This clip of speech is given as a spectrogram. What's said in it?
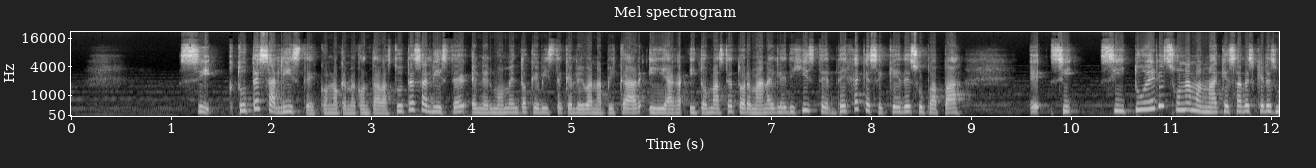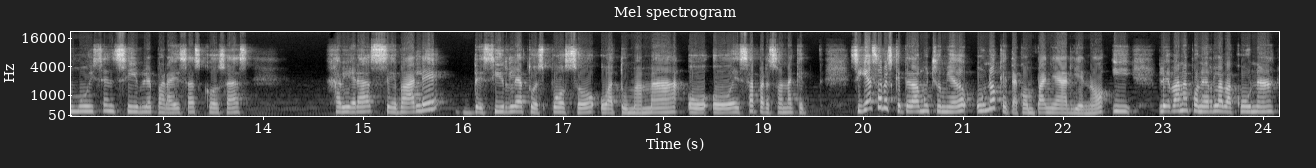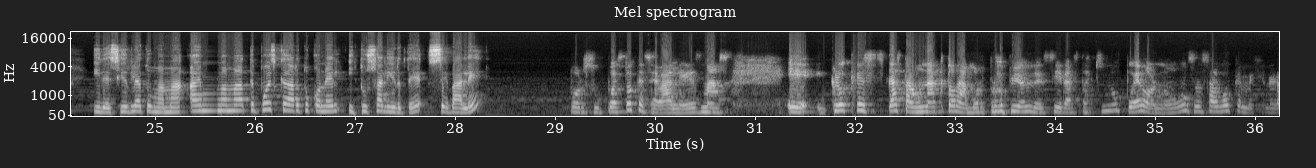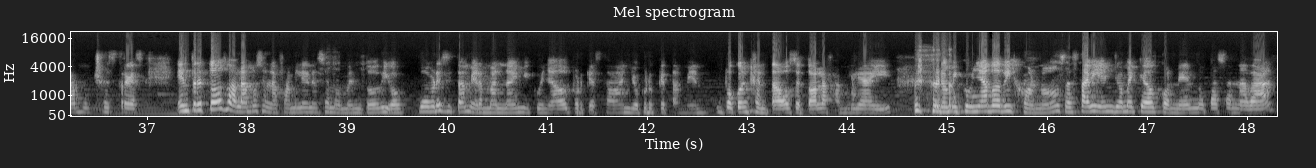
Sí, tú te saliste con lo que me contabas. Tú te saliste en el momento que viste que lo iban a picar y, tomaste a tu hermana y le dijiste, deja que se quede su papá. Eh, si, si tú eres una mamá que sabes que eres muy sensible para esas cosas, Javiera, se vale decirle a tu esposo o a tu mamá o, o, esa persona que, si ya sabes que te da mucho miedo, uno que te acompañe a alguien, ¿no? Y le van a poner la vacuna y decirle a tu mamá, ay mamá, te puedes quedar tú con él y tú salirte, ¿se vale? Por supuesto que se vale. Es más, eh, creo que es hasta un acto de amor propio el decir, hasta aquí no puedo, ¿no? O sea, es algo que me genera mucho estrés. Entre todos hablamos en la familia en ese momento. Digo, pobrecita mi hermana y mi cuñado, porque estaban yo creo que también un poco engentados de toda la familia ahí. Pero mi cuñado dijo, ¿no? O sea, está bien, yo me quedo con él, no pasa nada.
